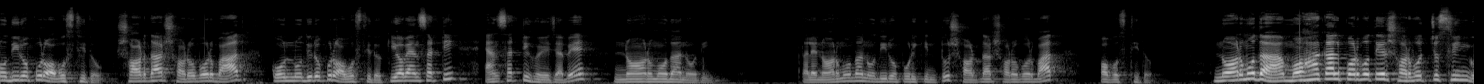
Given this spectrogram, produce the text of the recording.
নদীর ওপর অবস্থিত? সর্দার সরোবর বাঁধ কোন নদীর ওপর অবস্থিত? কী হবে অ্যান্সারটি? অ্যান্সারটি হয়ে যাবে নর্মদা নদী। তাহলে নর্মদা নদীর ওপরই কিন্তু সর্দার সরোবর বাঁধ অবস্থিত। নর্মদা মহাকাল পর্বতের সর্বোচ্চ শৃঙ্গ,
